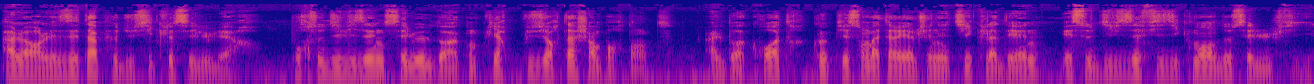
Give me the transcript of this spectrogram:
Alors, les étapes du cycle cellulaire. Pour se diviser, une cellule doit accomplir plusieurs tâches importantes. Elle doit croître, copier son matériel génétique, l'ADN, et se diviser physiquement en deux cellules filles.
